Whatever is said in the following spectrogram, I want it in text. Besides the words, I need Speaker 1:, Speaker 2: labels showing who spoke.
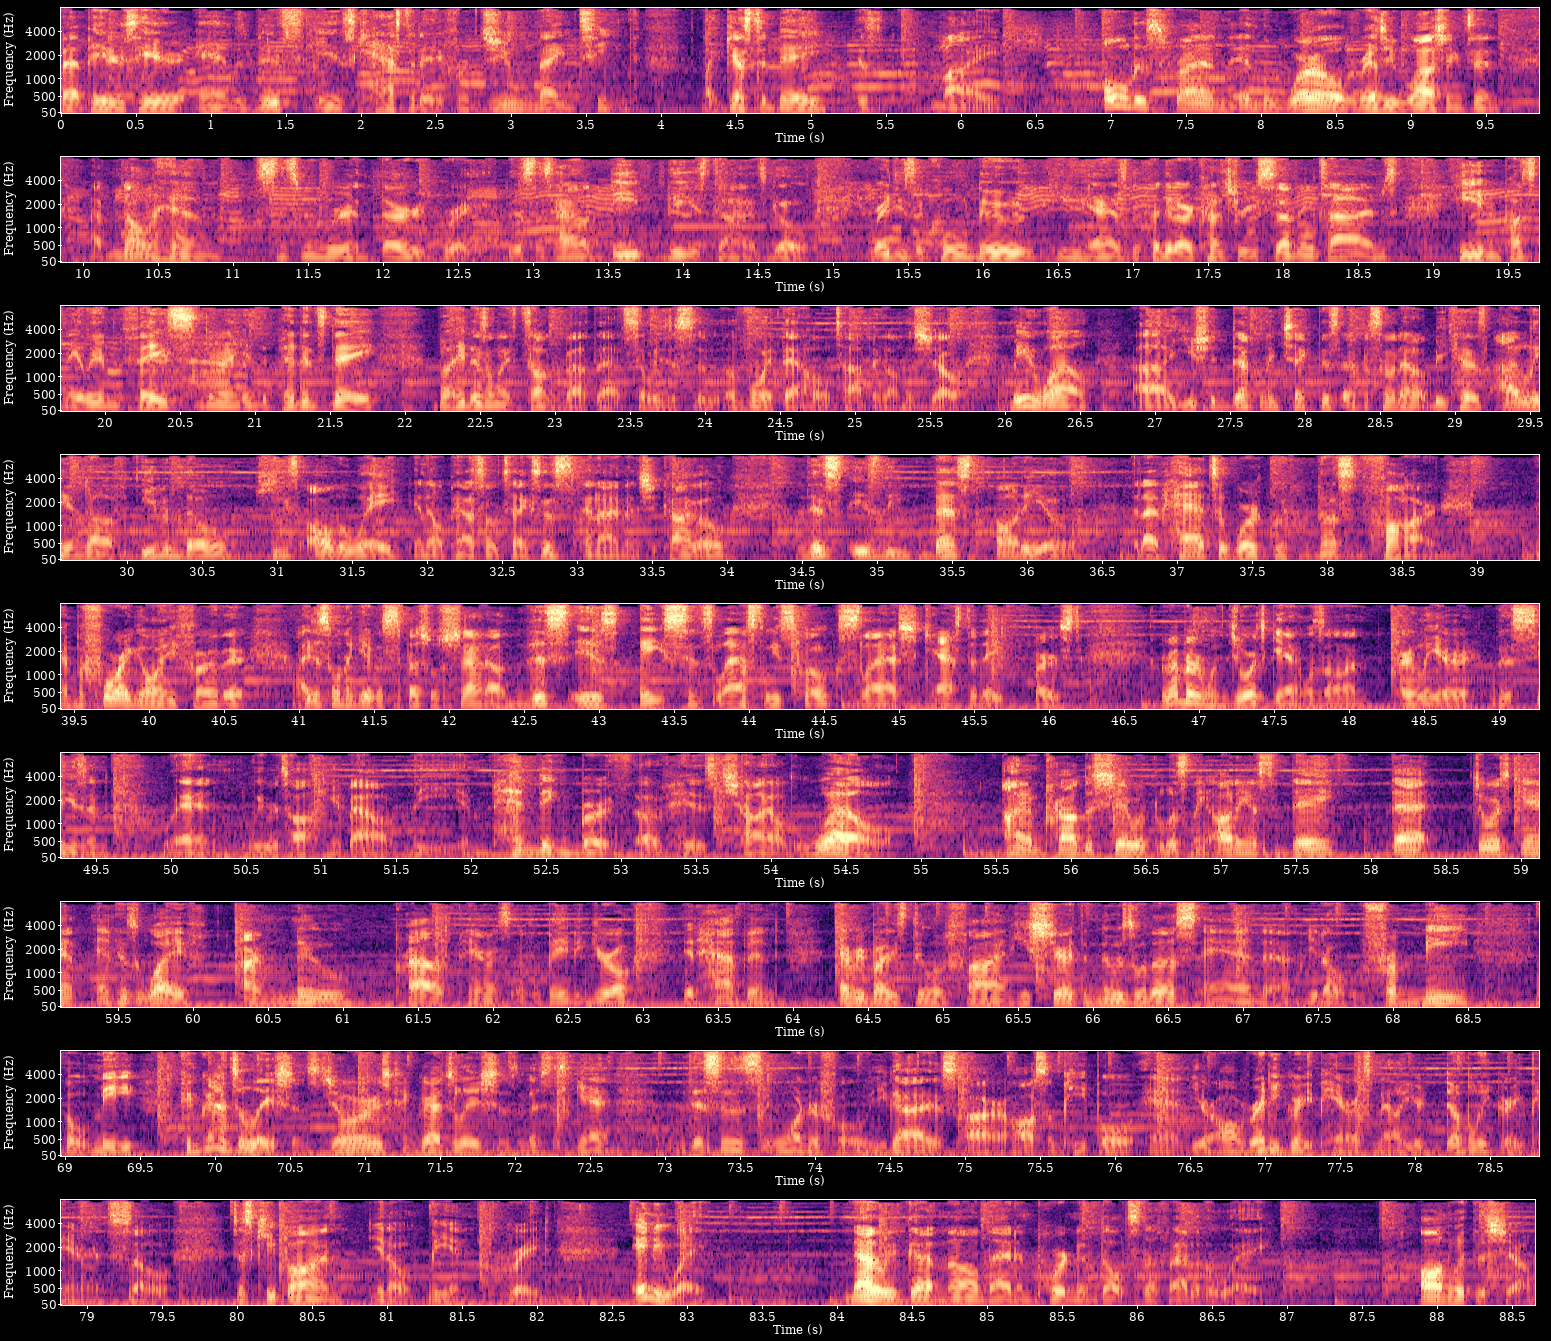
Speaker 1: Matt Peters here, and this is Castaday for June 19th. My guest today is my oldest friend in the world, Reggie Washington. I've known him since we were in third grade. This is how deep these ties go. Reggie's a cool dude. He has defended our country several times. He even punched an alien in the face during Independence Day, but he doesn't like to talk about that, so we just avoid that whole topic on the show. Meanwhile, uh, you should definitely check this episode out because, oddly enough, even though he's all the way in El Paso, Texas, and I'm in Chicago, this is the best audio that I've had to work with thus far. And before I go any further, I just want to give a special shout out. This is a Since Last We Spoke slash Castaday First. Remember when George Gant was on earlier this season and we were talking about the impending birth of his child? Well, I am proud to share with the listening audience today that George Gant and his wife are new, proud parents of a baby girl. It happened. Everybody's doing fine. He shared the news with us, and, uh, you know, from me, oh, me, congratulations, George. Congratulations, Mrs. Gant. This is wonderful. You guys are awesome people, and you're already great parents. Now you're doubly great parents. So just keep on, you know, being great. Anyway, now that we've gotten all that important adult stuff out of the way, on with the show.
